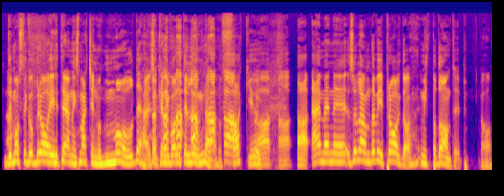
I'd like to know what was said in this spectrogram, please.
Det måste gå bra i träningsmatchen mot Molde här, så kan ni vara lite lugna. Fuck you. Ja, ja, Ja, nej men eh, så landade vi i Prag då, mitt på dagen typ. ja.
